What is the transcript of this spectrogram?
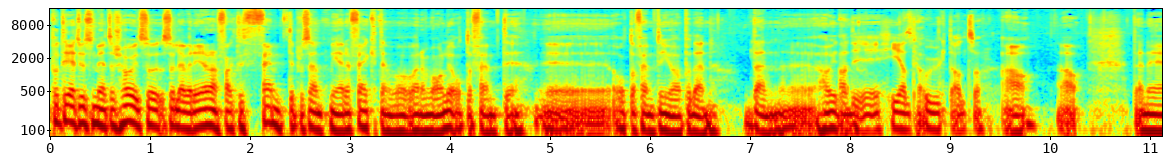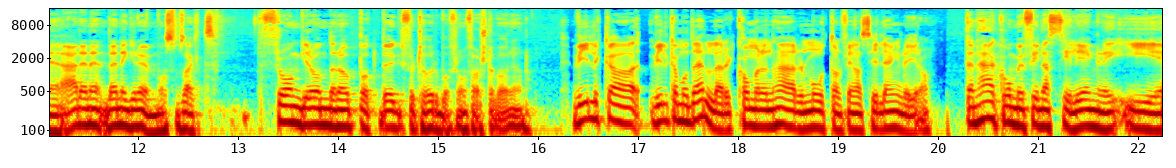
på 3000 meters höjd så, så levererar den faktiskt 50% mer effekt än vad, vad den vanliga 850, eh, 850 gör på den, den eh, höjden. Ja, det är helt så, sjukt alltså. Ja, ja. Den, är, ja, den, är, den är grym och som sagt, från grunden uppåt byggd för turbo från första början. Vilka, vilka modeller kommer den här motorn finnas tillgänglig i? Då? Den här kommer finnas tillgänglig i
